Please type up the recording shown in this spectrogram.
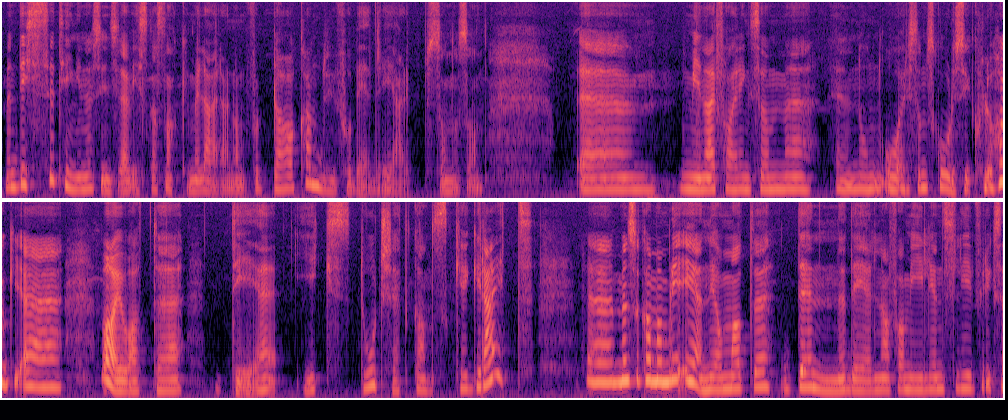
Men disse tingene syns jeg vi skal snakke med læreren om, for da kan du få bedre hjelp. Sånn og sånn. Eh, min erfaring som eh, eh, noen år som skolepsykolog, eh, var jo at eh, det gikk stort sett ganske greit. Eh, men så kan man bli enige om at eh, denne delen av familiens liv f.eks.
